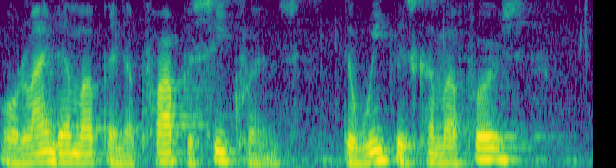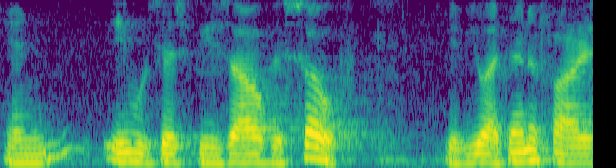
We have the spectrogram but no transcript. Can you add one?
or line them up in a proper sequence, the weakest come up first, and it will just resolve itself. If you identify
